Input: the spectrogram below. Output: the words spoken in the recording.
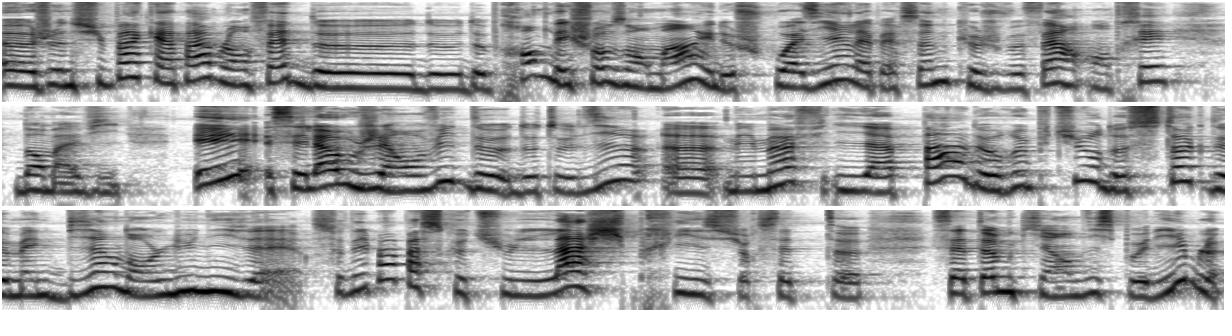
euh, je ne suis pas capable en fait de, prendre les choses en main et de choisir la personne que je veux faire entrer dans ma vie. Et c'est là où j'ai envie de, te dire, euh, mais il n'y a pas de rupture de stock de mecs bien dans l'univers. Ce n'est pas parce que tu lâches prise sur euh, cet homme qui est indisponible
